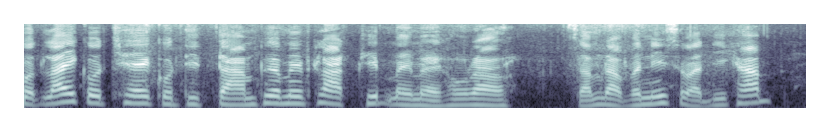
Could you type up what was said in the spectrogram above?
กดไลค์ กดแชร์ กดติดตามเพื่อไม่พลาดคลิปใหม่ๆของเราสำหรับวันนี้สวัสดีครับ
